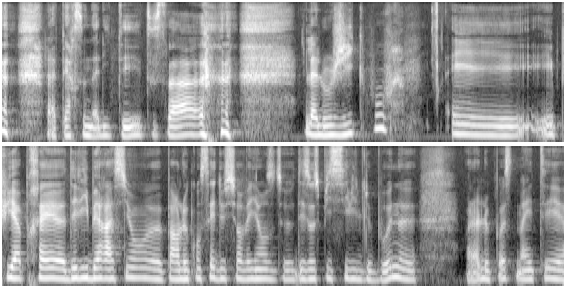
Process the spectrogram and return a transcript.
la personnalité, tout ça, la logique. Et, puis après euh, délibération euh, par le conseil de surveillance des hospices civils de Beaune, euh, voilà, le poste m'a été,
